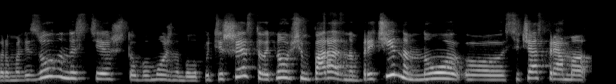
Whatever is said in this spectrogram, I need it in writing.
формализованности, чтобы можно было путешествовать. Ну, в общем, по разным причинам, но э, сейчас прямо,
